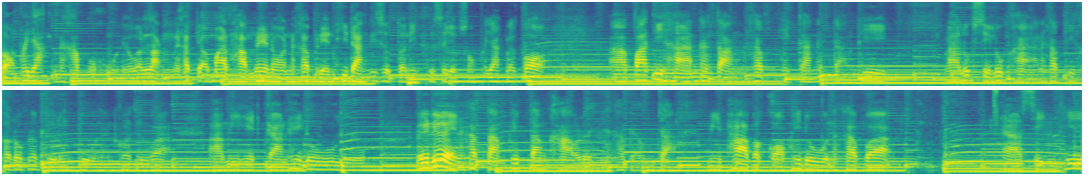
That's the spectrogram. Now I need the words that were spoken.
สองพยักษ์นะครับโอ้โหเดี๋ยววันหลังนะครับจะเอามาทำแน่นอนนะครับเหรียญที่ดังที่สุดตอนนี้คือสยบสองพยักษ์แล้วก็อ่าปาฏิหาริย์ต่างๆนะครับเหตุการณ์ต่างๆที่ลูกศิษย์ลูกหานะครับที่เคารพนับถือหลวงปู่นั้นก็ถือว่าอ่ามีเหตุการณ์ให้ดูอยู่ เรื่อยๆนะครับตามคลิปตามข่าวเลยนะครับเดี๋ยวผมจะมีภาพประกอบให้ดูนะครับว่าสิ่งที่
